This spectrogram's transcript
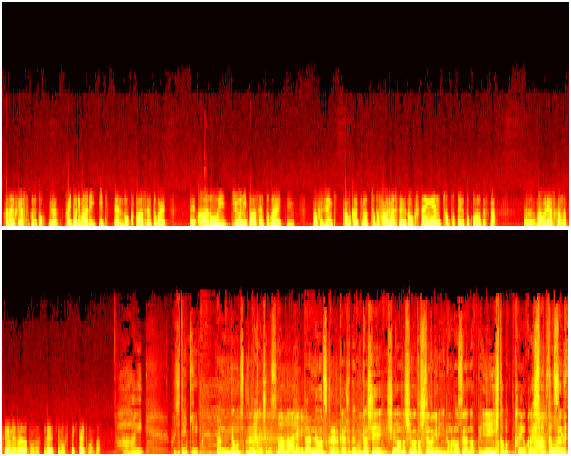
かなり増やしてくると見られる。配当利回り1.6%ぐらい、えー、ROE12% ぐらいという、まあ、富士電機、株価は今日ちょっと下がりまして、6000円ちょっとというところですが、まあ、割安感が強い銘柄だと思いますので、注目していきたいと思います。はい。富士電機何でも作れる会社ですよ、はい、何でも作れる会社で昔あの仕事してる時にいろいろお世話になっていい人ばっかりの会社だったんですよね。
